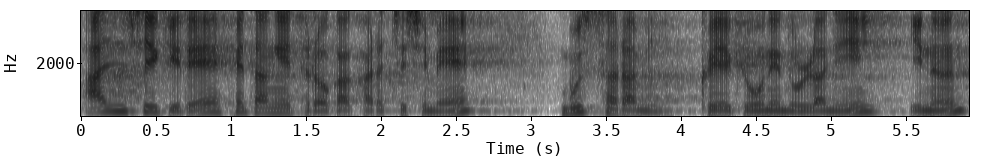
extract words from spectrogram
안식일에 회당에 들어가 가르치심에 무사람이 그의 교훈에 논란이 이는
